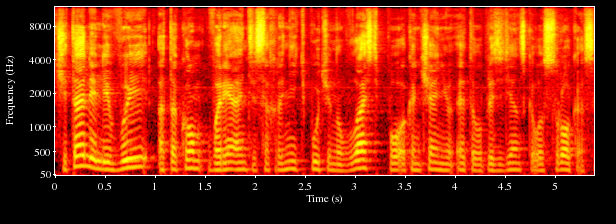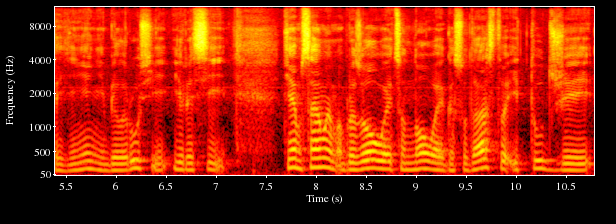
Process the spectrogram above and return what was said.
Читали ли вы о таком варианте сохранить Путину власть по окончанию этого президентского срока соединения Белоруссии и России? Тем самым образовывается новое государство, и тут же,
